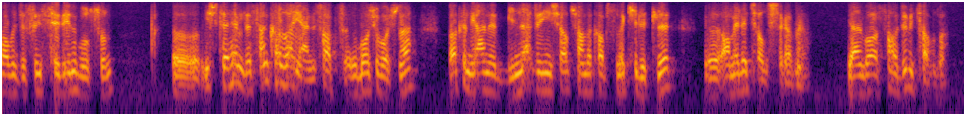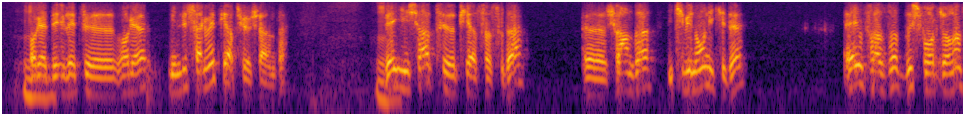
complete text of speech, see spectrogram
alıcısı istediğini bulsun. Ee, işte hem de sen kazan yani sat boşu boşuna. Bakın yani binlerce inşaat şu anda kapısında kilitli e, amele çalıştıramıyor. Yani bu aslında acı bir tablo. Oraya devlet, e, oraya milli servet yatıyor şu anda. Ve inşaat e, piyasası da e, şu anda 2012'de en fazla dış borcu olan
